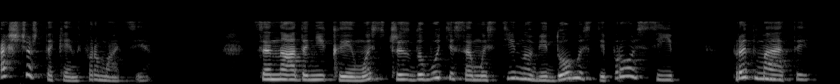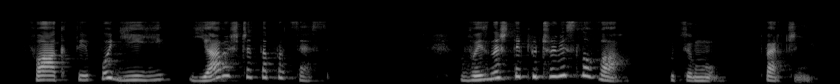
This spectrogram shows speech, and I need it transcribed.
А що ж таке інформація? Це надані кимось чи здобуті самостійно відомості про осіб, предмети, факти, події, явища та процеси. Визначте ключові слова у цьому твердженні.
